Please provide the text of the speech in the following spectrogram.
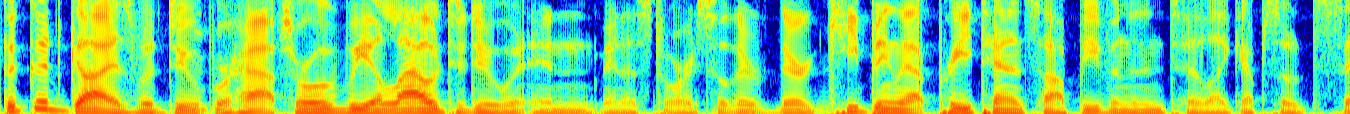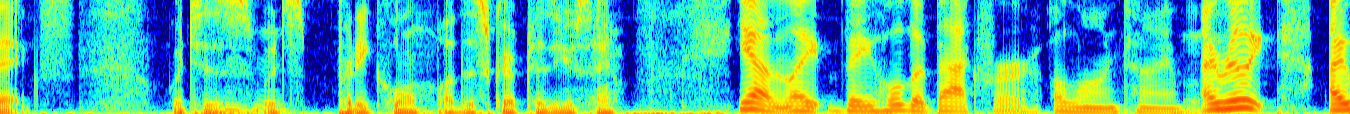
the good guys would do, mm-hmm. perhaps, or would be allowed to do in in a story. So they're they're keeping that pretense up even into like episode six, which is which is pretty cool of the script, as you say. Yeah, like they hold it back for a long time. I really, I,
